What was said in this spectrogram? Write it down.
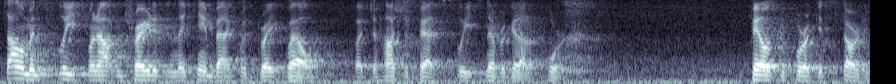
Solomon's fleets went out and traded, and they came back with great wealth, but Jehoshaphat's fleets never get out of port. It fails before it gets started.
